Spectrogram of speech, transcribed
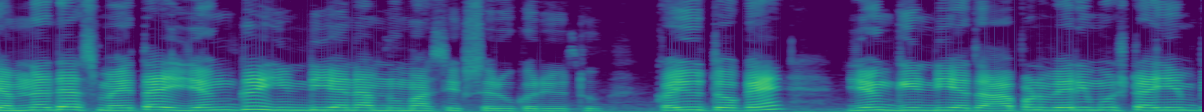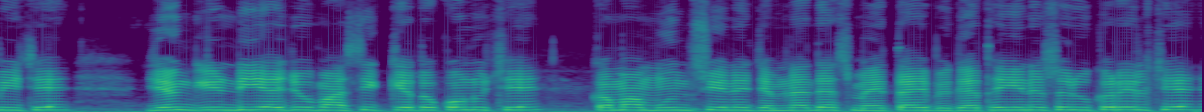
જમનાદાસ મહેતાએ યંગ ઇન્ડિયા નામનું માસિક શરૂ કર્યું હતું. કહ્યું તો કે, યંગ ઇન્ડિયા તો આ પણ વેરી મોસ્ટ આઈએમપી છે. યંગ ઇન્ડિયા જો માસિક કે તો કોનું છે? કમા મુનશી અને જમનાદાસ મહેતાએ ભેગા થઈને શરૂ કરેલ છે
